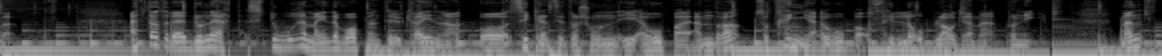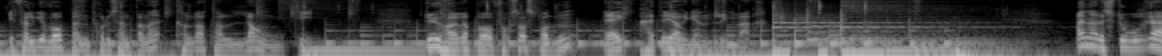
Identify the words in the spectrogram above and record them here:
for. Etter at det er donert store mengder våpen til Ukraina og sikkerhetssituasjonen i Europa er endra, så trenger Europa å fylle opp lagrene på ny. Men ifølge våpenprodusentene kan det ta lang tid. Du hører på Forsvarspodden. Jeg heter Jørgen Lyngvær. En av de store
